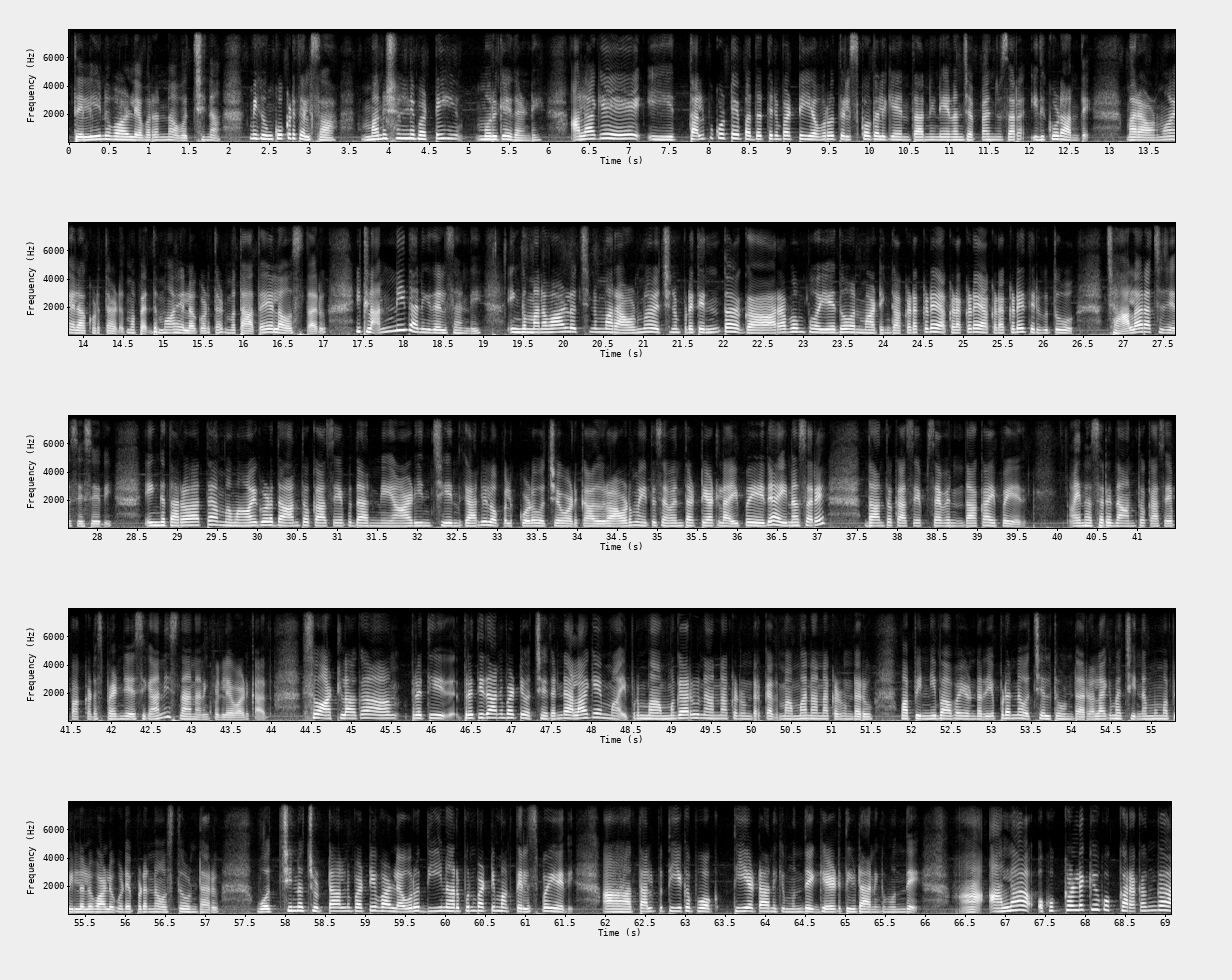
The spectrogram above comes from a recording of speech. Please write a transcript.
తెలియని వాళ్ళు ఎవరన్నా వచ్చినా మీకు ఇంకొకటి తెలుసా? మనుషుల్ని బట్టి మురిగేదండి. అలాగే ఈ తలుపు కొట్టే పద్ధతిని బట్టి ఎవరో తెలుసుకోగలిగేంతాన్ని నేనని చెప్పాను చూసారా? ఇది కూడా అంతే. మా రావణమా ఎలా కొడతాడు? మా పెద్దమ్మ ఎలా కొడతాడు? మా తాతయ్య ఎలా వస్తారు? ఇట్లా అన్నీ దానికి తెలుసండి. ఇంకా మన వాళ్ళు వచ్చిన మా రావణమా వచ్చినప్పుడైతే ఎంత గారాభం పోయేదో అనమాట ఇంకా అక్కడక్కడే అక్కడక్కడే అక్కడక్కడే తిరుగుతూ చాలా రచ్చ చేసేసేది. ఇంకా తర్వాత మా మామయ్య కూడా దాంతో కాసేపు దాన్ని ఆడించింది కానీ లోపలికి కూడా వచ్చేవాడు కాదు. రావడం అయితే సెవెన్ థర్టీ అట్లా అయిపోయేది. అయినా సరే దాంతో కాసేపు సెవెన్ దాకా అయిపోయేది. అయినా సరే దాంతో కాసేపు అక్కడ స్పెండ్ చేసి కానీ స్నానానికి వెళ్ళేవాడు కాదు. సో అట్లాగా ప్రతి ప్రతి దాన్ని బట్టి వచ్చేదండి. అలాగే మా ఇప్పుడు మా అమ్మగారు నాన్న అక్కడ ఉండరు కదా మా అమ్మ నాన్న అక్కడ ఉండరు మా పిన్ని బాబాయ్ ఉండరు ఎప్పుడన్నా వచ్చి వెళ్తూ ఉంటారు. అలాగే మా చిన్నమ్మ మా పిల్లలు వాళ్ళు కూడా ఎప్పుడన్నా వస్తూ ఉంటారు. వచ్చిన చుట్టాలను బట్టి వాళ్ళు ఎవరో దీని అరుపును బట్టి మాకు తెలిసిపోయేది. ఆ తలుపు తీయకపో తీయటానికి ముందే గేట్ తీయటానికి ముందే. అలా ఒక్కొక్కళ్ళకి ఒక్కొక్క రకంగా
